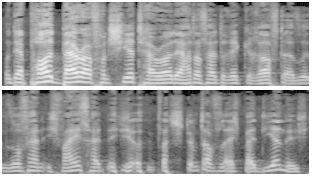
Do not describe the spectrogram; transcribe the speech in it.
Und der Paul Barra von Sheer Terror, der hat das halt direkt gerafft. Also insofern, ich weiß halt nicht, irgendwas stimmt da vielleicht bei dir nicht.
